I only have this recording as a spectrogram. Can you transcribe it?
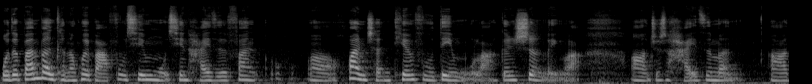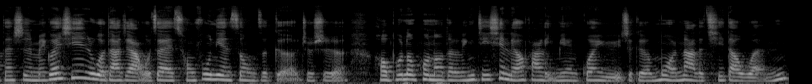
我的版本可能会把父亲、母亲、孩子换呃换成天父、地母啦，跟圣灵啦，啊、就是孩子们。啊，但是没关系。如果大家，我再重复念诵这个，就是 h o p o n o p o n o 的零极限疗法里面关于这个莫尔纳的祈祷文，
